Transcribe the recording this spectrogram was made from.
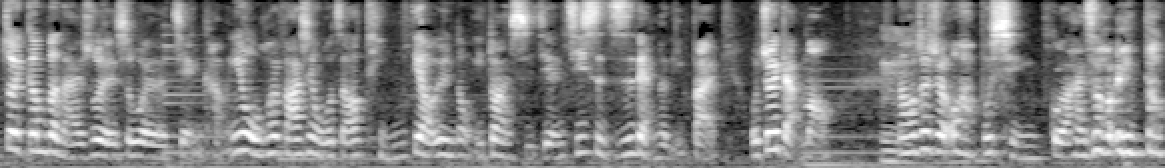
最根本来说也是为了健康，因为我会发现我只要停掉运动一段时间，即使只是两个礼拜，我就会感冒。然后就觉得哇不行，果然还是要运动，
